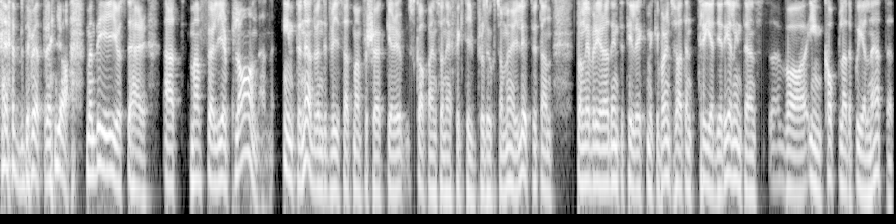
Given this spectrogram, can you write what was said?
det bättre än jag. Men det är just det här att man följer planen. Inte nödvändigtvis att man försöker skapa en så effektiv produkt som möjligt utan de levererade inte tillräckligt mycket. Var det inte så att en tredjedel inte ens var inkopplade på elnätet?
